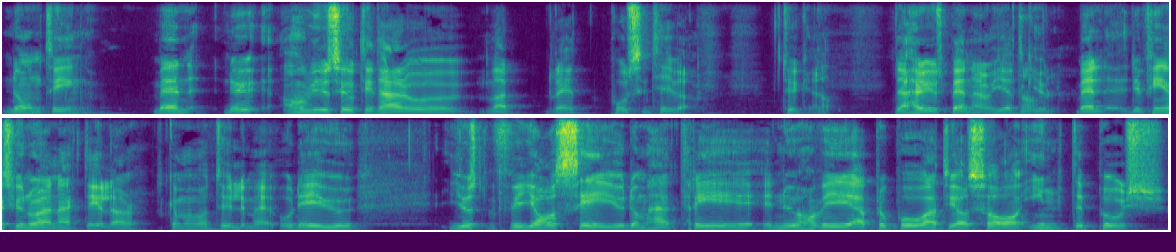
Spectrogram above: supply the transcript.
Någonting. Men nu har vi ju suttit här och varit rätt positiva. Tycker jag. Ja. Det här är ju spännande och jättekul. Men det finns ju några nackdelar, ska man vara tydlig med. Och det är ju... Just för jag ser ju de här tre... Nu har vi, apropå att jag sa inte push.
